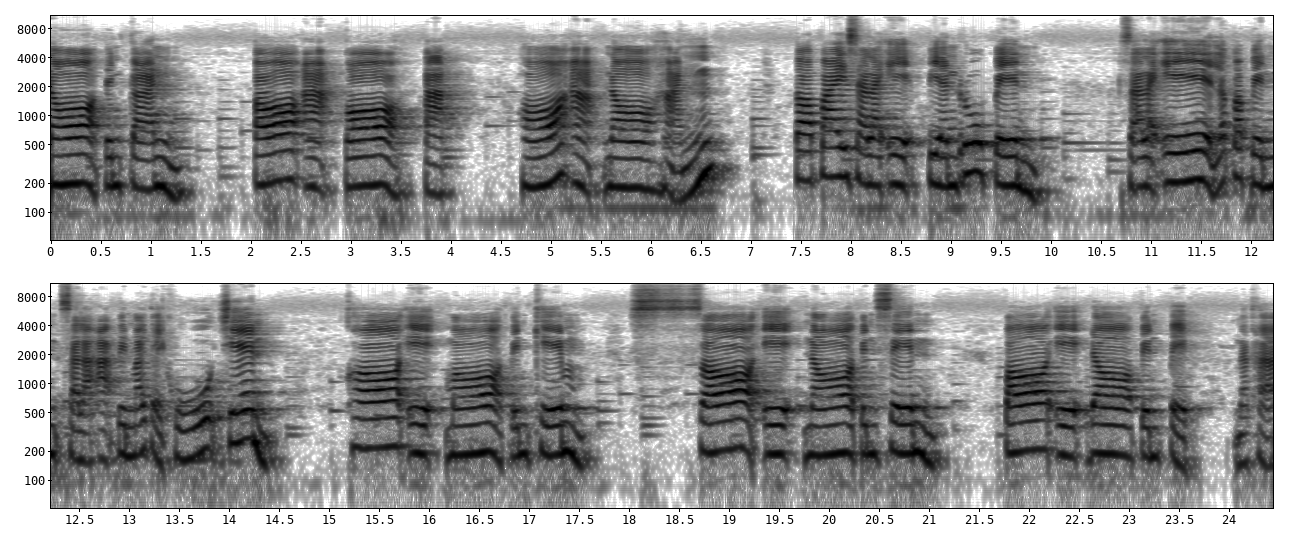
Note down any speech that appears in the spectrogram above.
นอ เป็นกันตออะกอ ตัก หออะนอ หัน ต่อไปสระเอะเปลี่ยนรูปเป็นสระเอ แล้วก็เป็นสระอะเป็นไม้ไต่คู เช่น คอเอะมอ เป็นเข็มซอเอะนอ เป็นเซนปอเอะดอ เป็นเป็ดนะคะ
